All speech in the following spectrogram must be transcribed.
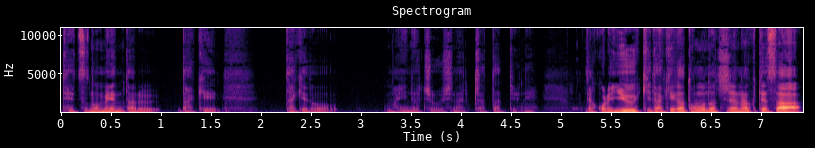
鉄のメンタルだけだけど、まあ、命を失っちゃったっていうね。だこれ勇気だけが友達じゃなくてさ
